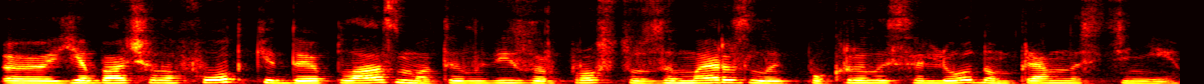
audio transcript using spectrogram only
Е, Я бачила фотки, де плазма, телевізор просто замерзли, покрилися льодом прямо на стіні.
